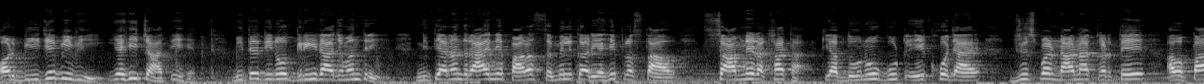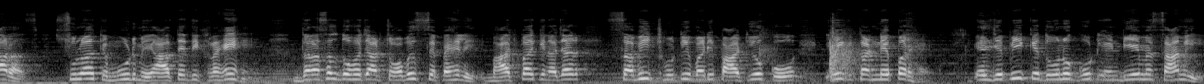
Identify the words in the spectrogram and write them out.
और बीजेपी भी यही चाहती है। बीते दिनों गृह राज्य मंत्री नित्यानंद राय ने पारस से मिलकर यही प्रस्ताव सामने रखा था कि अब दोनों गुट एक हो जाए, जिस पर नाना करते अब पारस सुलह के मूड में आते दिख रहे हैं। दरअसल 2024 से पहले भाजपा की नज़र सभी छोटी बड़ी पार्टियों को एक करने पर है। एलजेपी के दोनों गुट एनडीए में शामिल,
